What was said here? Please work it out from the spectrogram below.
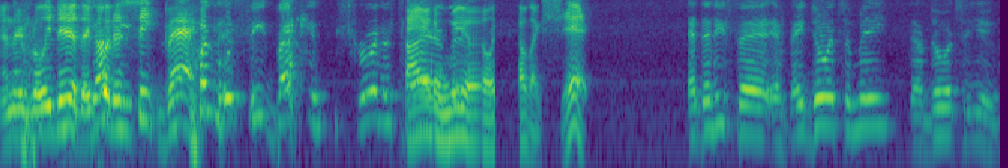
and they really did. They put his seat back, putting his seat back and screwing his tires. And the wheel. I was like, "Shit." And then he said, "If they do it to me, they'll do it to you.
